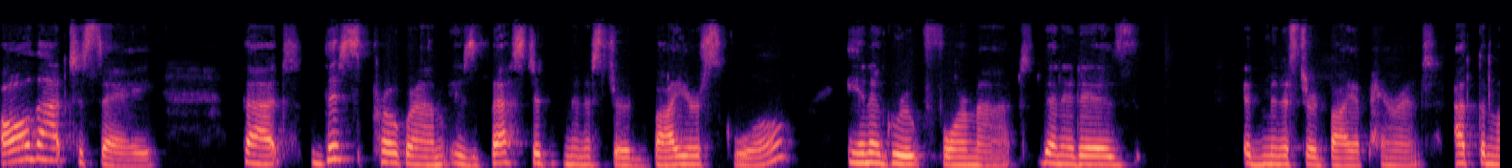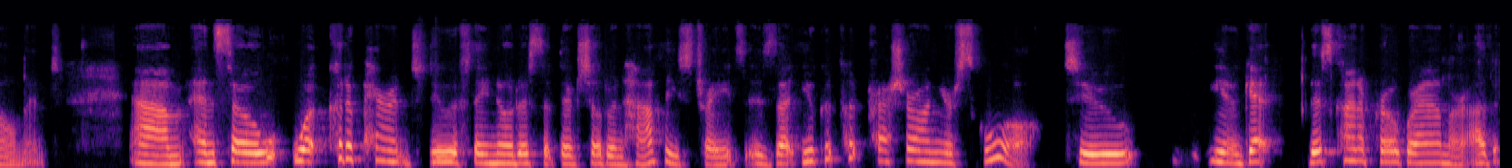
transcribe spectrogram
all that to say that this program is best administered by your school in a group format than it is administered by a parent at the moment. Um, and so, what could a parent do if they notice that their children have these traits? Is that you could put pressure on your school to, you know, get this kind of program or other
